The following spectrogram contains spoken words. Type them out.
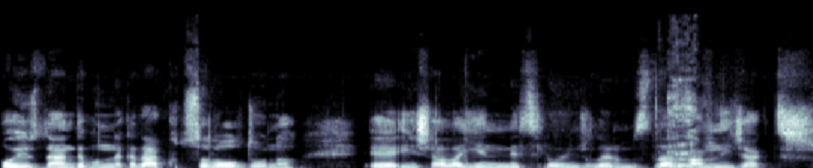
O yüzden de bunun ne kadar kutsal olduğunu e, inşallah yeni nesil oyuncularımız da Evet. anlayacaktır.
